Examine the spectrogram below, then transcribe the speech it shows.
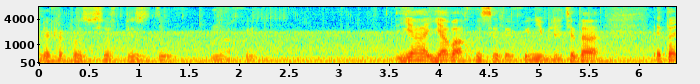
Бля, кокос, все, в пизду. Нахуй. Я, я в ахуе с этой хуйни, блядь. Это, это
